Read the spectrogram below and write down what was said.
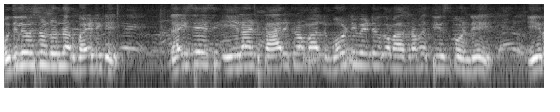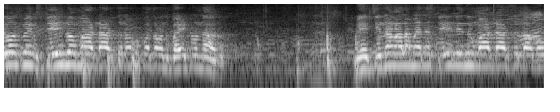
వదిలేసిన ఉన్నారు బయటికి. దయచేసి ఇలాంటి కార్యక్రమాలను మోటివేటివ్గా మాత్రమే తీసుకోండి. ఈ రోజు మేము స్టేజ్లో మాట్లాడుతున్నాము కొంతమంది బయట ఉన్నారు. మేము చిన్న వాళ్ళమైన స్టేజ్ ఎందుకు మాట్లాడుతున్నాము?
